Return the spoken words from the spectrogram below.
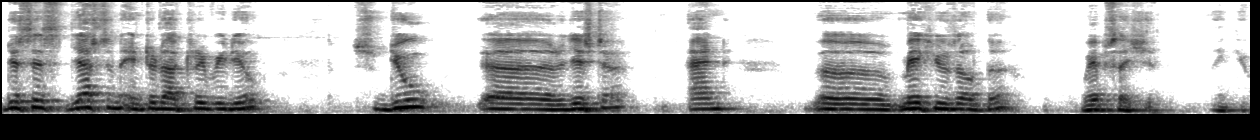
this is just an introductory video. So do uh, register and uh, make use of the web session. Thank you.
